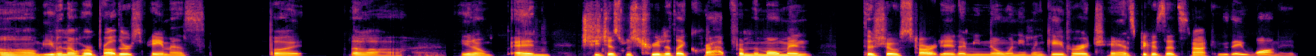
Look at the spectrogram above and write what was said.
um even though her brother's famous. But uh you know and she just was treated like crap from the moment the show started. I mean, no one even gave her a chance because that's not who they wanted.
